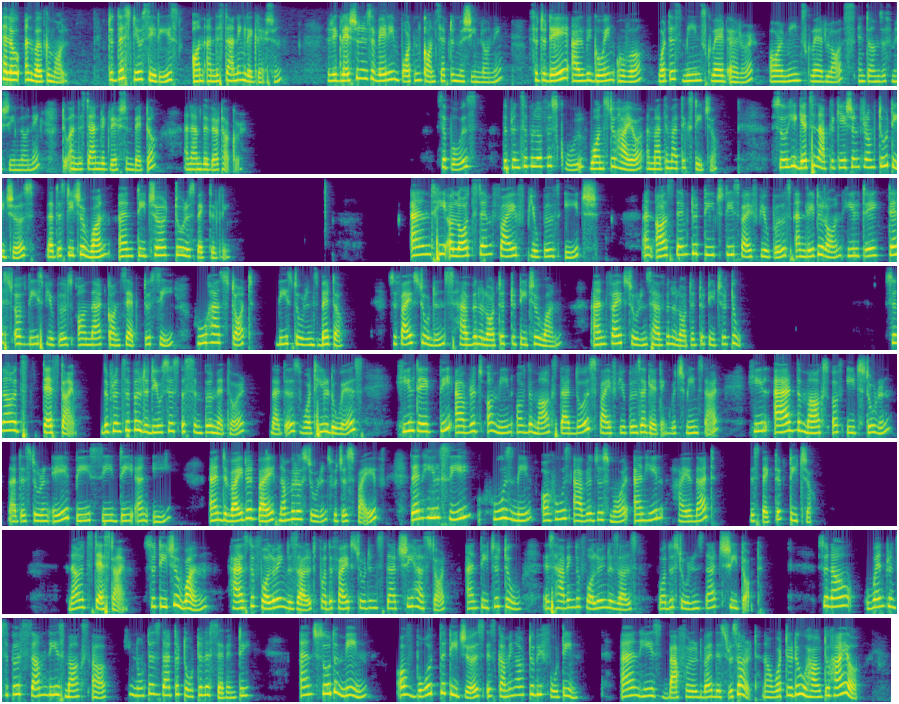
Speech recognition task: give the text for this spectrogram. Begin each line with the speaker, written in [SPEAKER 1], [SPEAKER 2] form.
[SPEAKER 1] Hello and welcome all to this new series on understanding regression. Regression is a very important concept in machine learning. So today I'll be going over what is mean squared error or mean squared loss in terms of machine learning to understand regression better and I'm Divya Thakur. Suppose the principal of a school wants to hire a mathematics teacher so he gets an application from two teachers, that is teacher 1 and teacher 2 respectively. And he allots them 5 pupils each and asks them to teach these 5 pupils and later on he'll take test of these pupils on that concept to see who has taught these students better. So 5 students have been allotted to teacher 1 and 5 students have been allotted to teacher 2. So now it's test time. The principal deduces a simple method. That is, what he'll do is, he'll take the average or mean of the marks that those five pupils are getting, which means that he'll add the marks of each student, that is student A, B, C, D and E, and divide it by number of students, which is 5. Then he'll see whose mean or whose average is more and he'll hire that respective teacher. Now it's test time. So teacher 1 has the following result for the 5 students that she has taught and teacher 2 is having the following results for the students that she taught. So now when principal sum these marks up, he noticed that the total is 70 and so the mean of both the teachers is coming out to be 14 and he is baffled by this result. Now what to do? How to hire?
